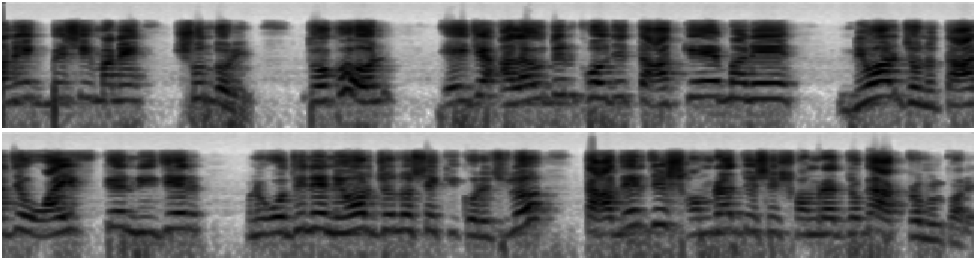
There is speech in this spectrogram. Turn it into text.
অনেক বেশি মানে সুন্দরী। তখন এই যে আলাউদ্দিন খলজি তাকে মানে নেওয়ার জন্য, তার যে ওয়াইফকে নিজের মানে অধীনে নেওয়ার জন্য সে কি করেছিল? তাদের যে সাম্রাজ্য, সেই সাম্রাজ্যকে আক্রমণ করে।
